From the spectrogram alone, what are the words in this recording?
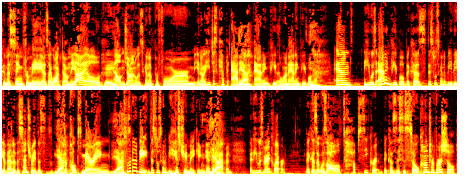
going to sing for me as I walked down the aisle. Okay. Elton John was going to perform. You know, he just kept adding adding people and adding people. Yeah. And he was adding people because this was going to be the event of the century. This Yeah. the Pope's marrying. Yeah. This was going to be this was going to be history making if it happened. But he was very clever because it was all top secret because this is so controversial.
